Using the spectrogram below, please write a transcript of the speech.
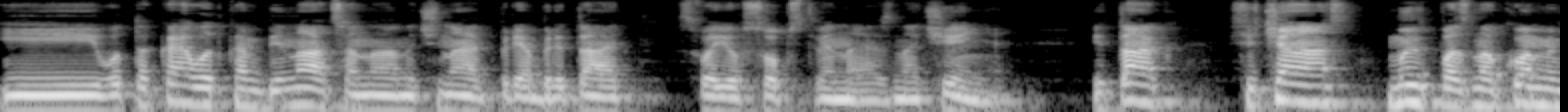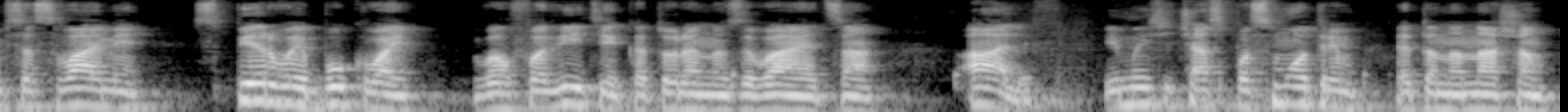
И вот такая вот комбинация, она начинает приобретать свое собственное значение. Итак, сейчас мы познакомимся с вами с первой буквой в алфавите, которая называется алиф. И мы сейчас посмотрим это на нашем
